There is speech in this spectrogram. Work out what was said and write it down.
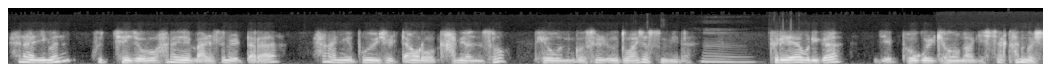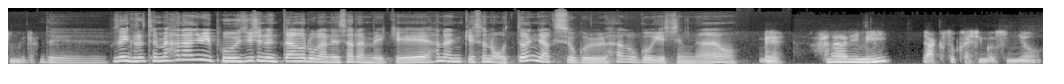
하나님은 구체적으로 하나님의 말씀을 따라 하나님이 보여주실 땅으로 가면서 배우는 것을 의도하셨습니다. 음. 그래야 우리가 이제 복을 경험하기 시작하는 것입니다. 네. 선생님 그렇다면 하나님이 보여주시는 땅으로 가는 사람에게 하나님께서는 어떤 약속을 하고 계시나요? 네. 하나님이 약속하신 것은요.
